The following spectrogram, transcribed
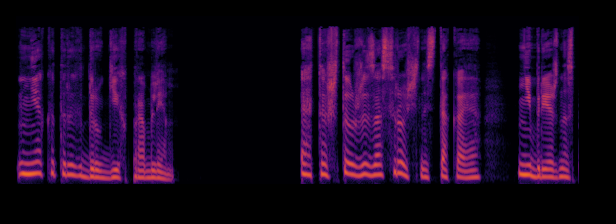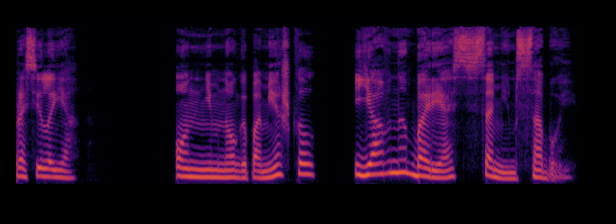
некоторых других проблем. «Это что же за срочность такая?» — небрежно спросила я. Он немного помешкал, явно борясь с самим собой.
